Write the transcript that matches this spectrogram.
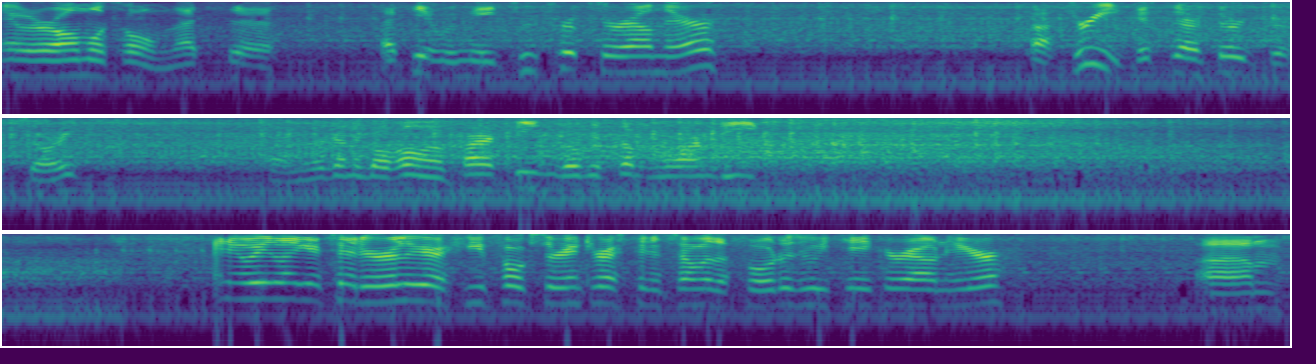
Now we're almost home. That's uh, that's it. We made two trips around there. Uh, three. This is our third trip. Sorry. And we're gonna go home and park these and go get something warm to eat. I said earlier, if you folks are interested in some of the photos we take around here, um,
